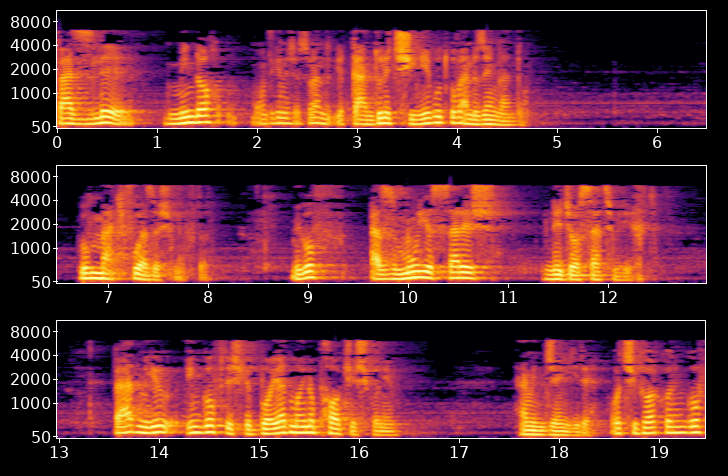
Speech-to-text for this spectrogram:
فضله مینداخت. اونجا که نشسته من قندون چینی بود. گفت اندازه این قندون. گفت مکفو ازش میافتاد. می‌گفت از موی سرش نجاست میریخت. بعد میگه این گفتش که باید ما اینو پاکش کنیم. همین جنگیره. و چیکار کنیم؟ گفت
